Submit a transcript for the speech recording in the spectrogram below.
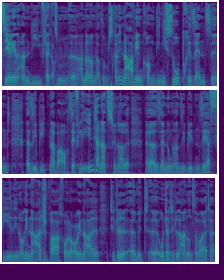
Serien an, die vielleicht aus dem äh, anderen, also aus Skandinavien kommen, die nicht so präsent sind. Äh, sie bieten aber auch sehr viele internationale äh, Sendungen an. Sie bieten sehr viel in Originalsprache oder Originaltitel äh, mit äh, Untertitel an und so weiter.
